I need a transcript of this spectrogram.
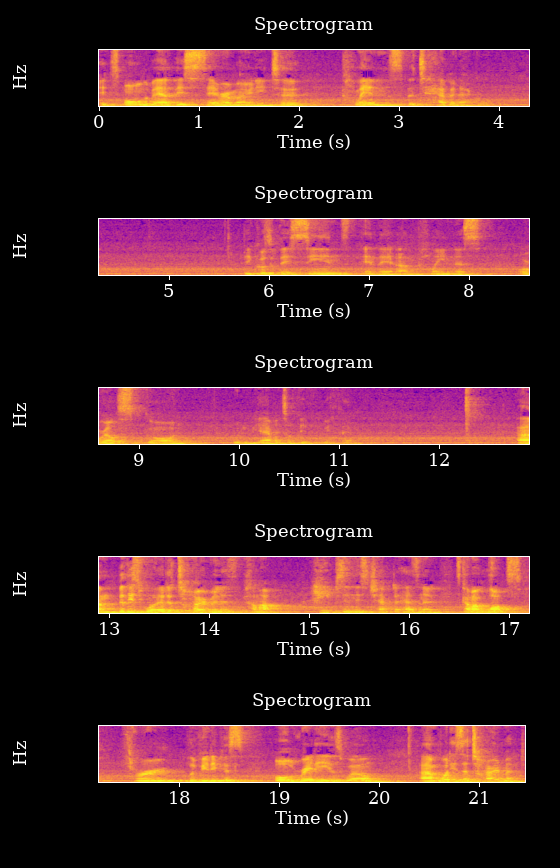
It's all about this ceremony to cleanse the tabernacle because of their sins and their uncleanness, or else God wouldn't be able to live with them. Um, but this word atonement has come up heaps in this chapter, hasn't it? It's come up lots through Leviticus already as well. Um, what is atonement?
